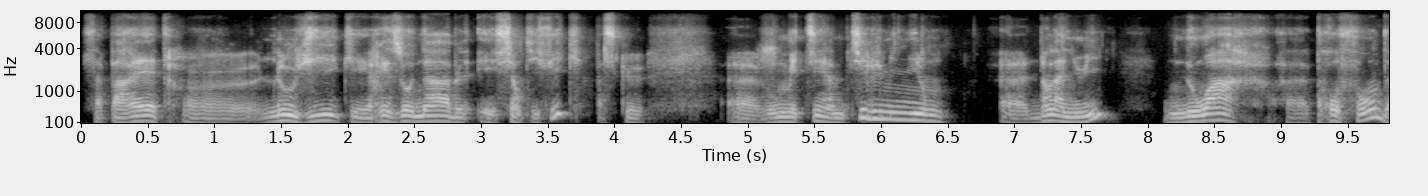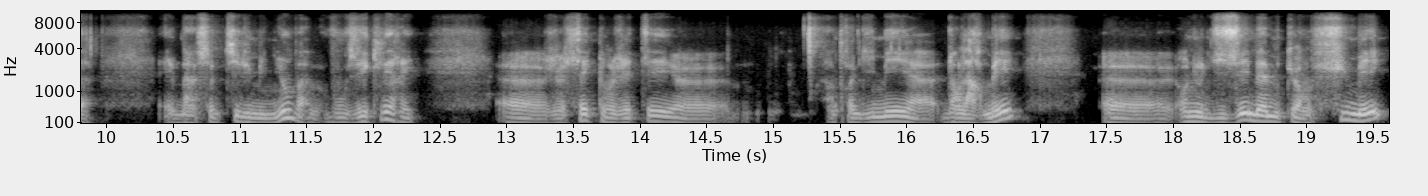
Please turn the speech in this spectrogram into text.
ça paraît être, logique et raisonnable et scientifique parce que, vous mettez un petit lumignon, dans la nuit, noire, profonde et ben, ce petit lumignon va vous éclairer. Je sais que quand j'étais, entre guillemets, «dans l'armée», on nous disait même qu'en fumée,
